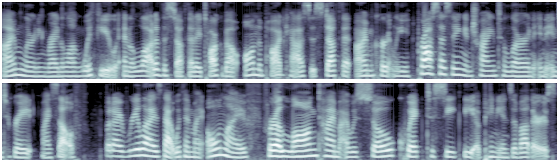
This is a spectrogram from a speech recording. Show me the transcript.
I'm learning right along with you. And a lot of the stuff that I talk about on the podcast is stuff that I'm currently processing and trying to learn and integrate myself. But I realized that within my own life, for a long time, I was so quick to seek the opinions of others.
